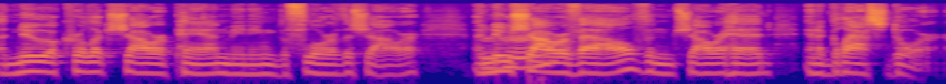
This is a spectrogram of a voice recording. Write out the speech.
a new acrylic shower pan, meaning the floor of the shower, a new mm-hmm. shower valve and shower head, and a glass door.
